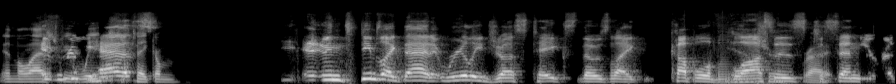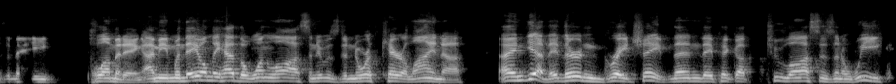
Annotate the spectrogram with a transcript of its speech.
in the last few really weeks has, to take them. I mean, teams like that, it really just takes those like couple of Yeah, losses sure. to send their resume plummeting. I mean, when they only had the one loss and it was to North Carolina, and yeah, they, they're in great shape. Then they pick up two losses in a week,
